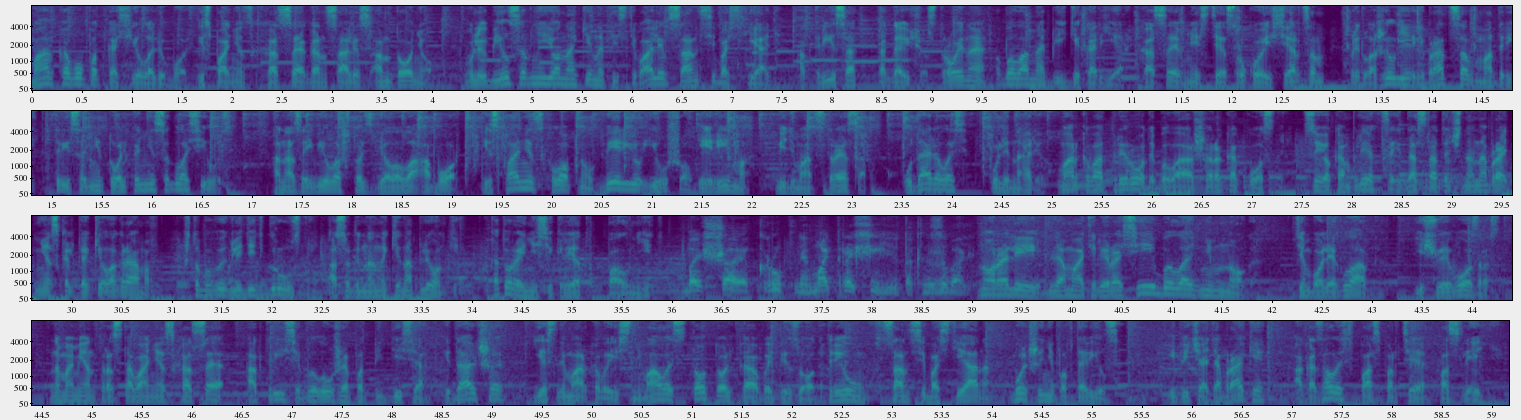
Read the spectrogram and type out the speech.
Маркову подкосила любовь. Испанец Хосе Гонсалес Антонио влюбился в нее на кинофестивале в Сан-Себастьяне. Актриса, тогда еще стройная, была на пике карьеры. Хосе вместе с рукой и сердцем предложил ей перебраться в Мадрид. Актриса не только не согласилась, она заявила, что сделала аборт. Испанец хлопнул дверью и ушел. И Римма, видимо от стресса, ударилась в кулинарию. Маркова от природы была ширококосной. С ее комплекцией достаточно набрать несколько килограммов, чтобы выглядеть грузной, особенно на кинопленке, которая, не секрет, полнит. Большая, крупная, мать России ее так называли. Но ролей для матери России было немного, тем более главных, еще и возраст. На момент расставания с Хосе актрисе было уже под 50. И дальше, если Маркова и снималась, то только в эпизодах. Триумф Сан-Себастьяна больше не повторился. И печать о браке оказалась в паспорте последней.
